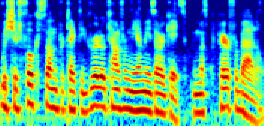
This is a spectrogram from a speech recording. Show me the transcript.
we should focus on protecting Gerudo Town from the enemies at our gates. We must prepare for battle.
